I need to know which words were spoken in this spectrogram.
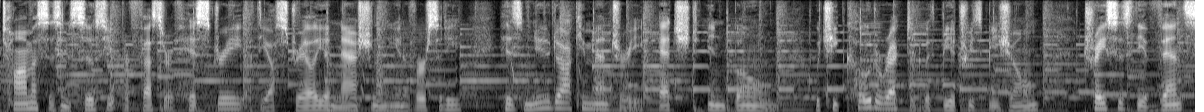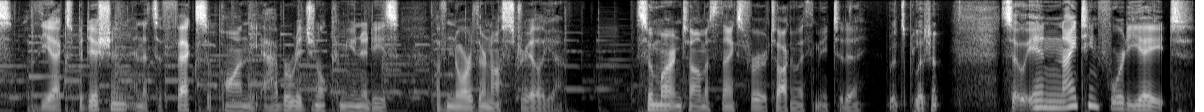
Thomas is an associate professor of history at the Australia National University. His new documentary, Etched in Bone, which he co directed with Beatrice Bijon, traces the events of the expedition and its effects upon the Aboriginal communities of northern Australia. So, Martin Thomas, thanks for talking with me today. It's a pleasure. So, in 1948,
